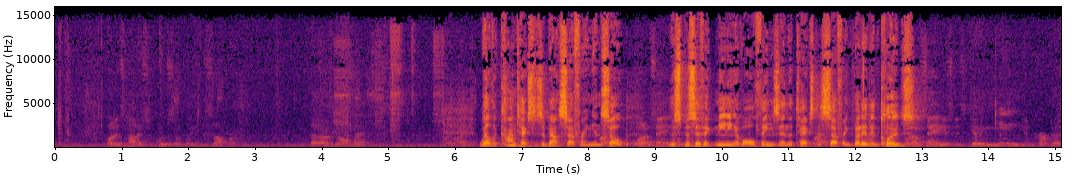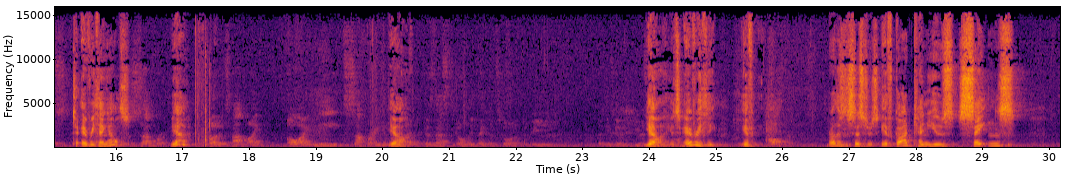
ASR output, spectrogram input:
but it's not exclusively the suffering that are the all things. Am I right? Well, the context is about suffering, and so But What I'm saying. the specific meaning of all things in the text is suffering, but it includes What I'm saying is, it's giving meaning and purpose. to everything else. Yeah. But it's not like, oh, I need suffering in Yeah. because that's the only thing that's going to be, that he's going to use. Yeah, it's everything. If brothers and sisters, if God can use Satan's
